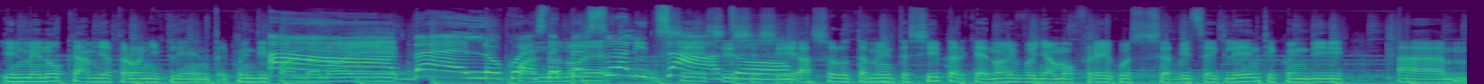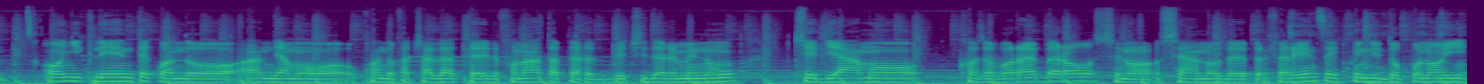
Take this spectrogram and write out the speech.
il menù cambia per ogni cliente quindi quando ah, noi bello questo è noi, personalizzato. Sì, sì, sì, sì assolutamente sì perché noi vogliamo offrire questo servizio ai clienti clienti, quindi ehm, ogni cliente quando, andiamo, quando facciamo la telefonata per decidere il menu chiediamo cosa vorrebbero, se, no, se hanno delle preferenze e quindi dopo noi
